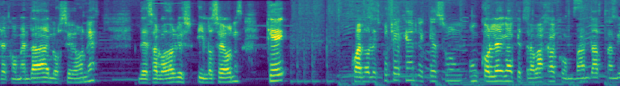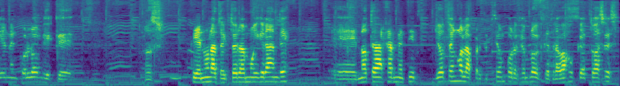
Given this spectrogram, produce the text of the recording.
recomendada de Los Eones, de Salvador y Los Eones, que cuando le escuché a Henry, que es un, colega que trabaja con bandas también en Colombia y que pues, tiene una trayectoria muy grande, eh, no te va a dejar mentir. Yo tengo la percepción, por ejemplo, del que trabajo que tú haces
